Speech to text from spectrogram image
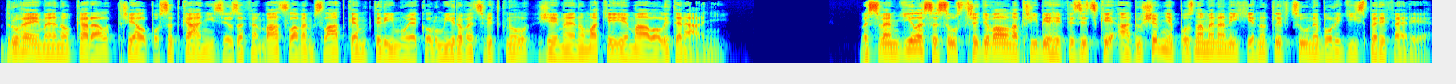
druhé jméno Karel přijal po setkání s Josefem Václavem Sládkem, který mu jako Lumírovec vytknul, že jméno Matěj je málo literární. Ve svém díle se soustředoval na příběhy fyzicky a duševně poznamenaných jednotlivců nebo lidí z periférie.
